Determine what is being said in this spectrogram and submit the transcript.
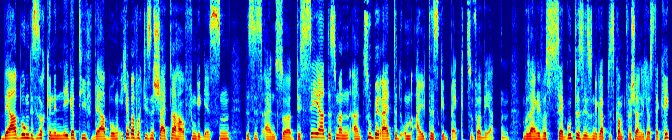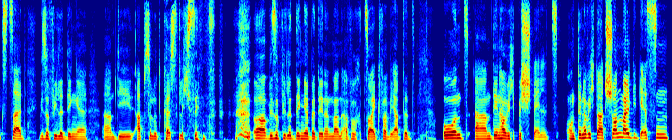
Werbung, das ist auch keine Negativwerbung. Ich habe einfach diesen Scheiterhaufen gegessen. Das ist ein so ein Dessert, das man äh, zubereitet, um altes Gebäck zu verwerten. Was eigentlich was sehr Gutes ist und ich glaube, das kommt wahrscheinlich aus der Kriegszeit, wie so viele Dinge, ähm, die absolut köstlich sind. Uh, wie so viele Dinge, bei denen man einfach Zeug verwertet. Und ähm, den habe ich bestellt. Und den habe ich dort schon mal gegessen.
